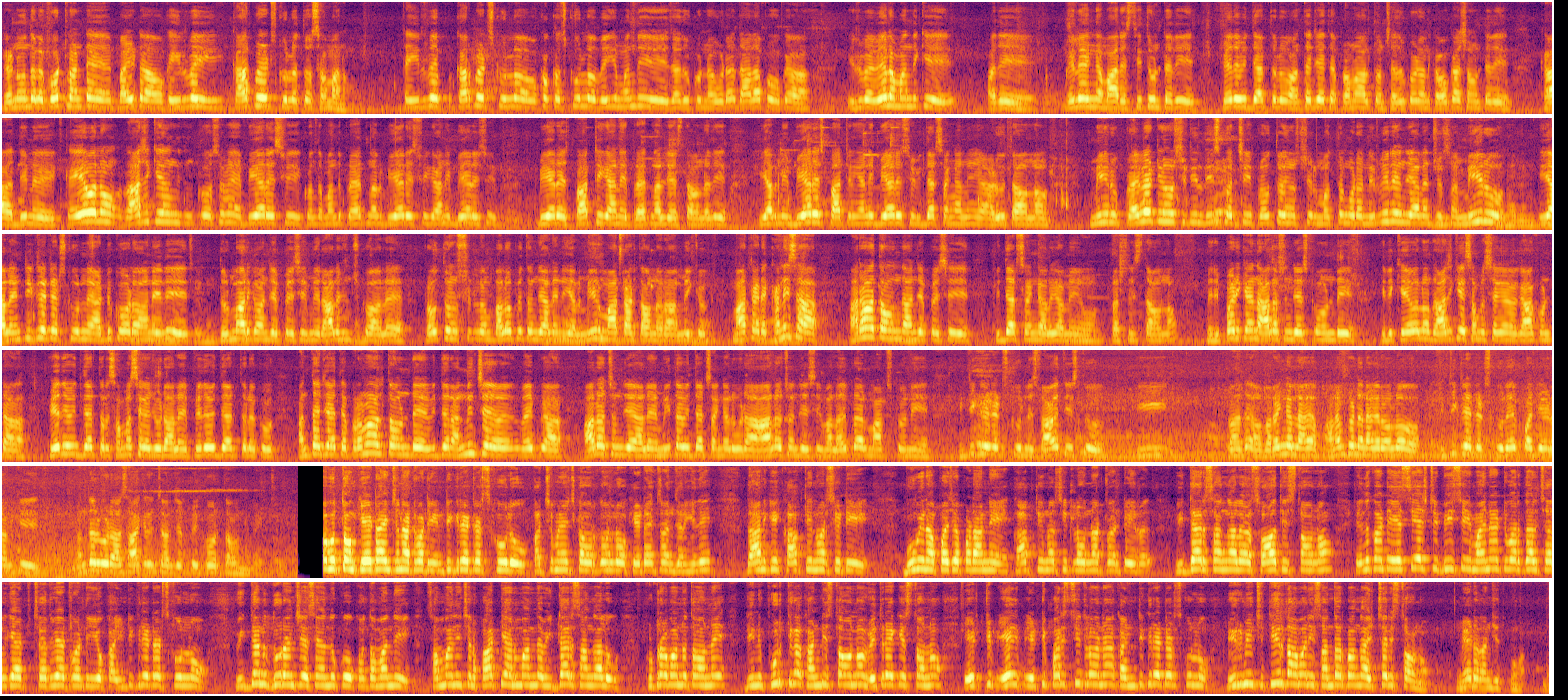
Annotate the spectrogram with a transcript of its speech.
రెండు వందల కోట్లు అంటే బయట ఒక ఇరవై కార్పొరేట్ స్కూళ్ళతో సమానం. అంటే ఇరవై కార్పొరేట్ స్కూల్లో ఒక్కొక్క స్కూల్లో వెయ్యి మంది చదువుకున్నా కూడా దాదాపు ఒక ఇరవై వేల మందికి అది విలయంగా మారే స్థితి ఉంటుంది. పేద విద్యార్థులు అంతర్జాతీయ ప్రమాణాలతో చదువుకోవడానికి అవకాశం ఉంటుంది. కా దీన్ని కేవలం రాజకీయం కోసమే బీఆర్ఎస్వి కొంతమంది ప్రయత్నాలు బీఆర్ఎస్వి కానీ బీఆర్ఎస్వి బీఆర్ఎస్ పార్టీ కానీ ప్రయత్నాలు చేస్తూ ఉన్నది. ఇవాళ మేము బీఆర్ఎస్ పార్టీని కానీ బీఆర్ఎస్ విద్యాసంఘాన్ని అడుగుతా ఉన్నాం. మీరు ప్రైవేట్ యూనివర్సిటీలు తీసుకొచ్చి ప్రభుత్వ యూనివర్సిటీలు మొత్తం కూడా నిర్వీర్యం చేయాలని చూసిన మీరు ఇవాళ ఇంటిగ్రేటెడ్ స్కూల్ని అడ్డుకోవడం అనేది దుర్మార్గం అని చెప్పేసి మీరు ఆలోచించుకోవాలి. ప్రభుత్వ యూనివర్సిటీలను బలోపేతం చేయాలని ఇవాళ మీరు మాట్లాడుతూ ఉన్నారా? మీకు మాట్లాడే కనీస అర్హత ఉందా అని చెప్పేసి విద్యార్థి సంఘాలుగా మేము ప్రశ్నిస్తూ ఉన్నాం. మీరు ఇప్పటికైనా ఆలోచన చేసుకోండి. ఇది కేవలం రాజకీయ సమస్యగా కాకుండా పేద విద్యార్థుల సమస్యగా చూడాలి. పేద విద్యార్థులకు అంతర్జాతీయ ప్రమాణాలతో ఉండే విద్యను అందించే వైపుగా ఆలోచన చేయాలి. మిగతా విద్యార్థి సంఘాలు కూడా ఆలోచన చేసి వాళ్ళ అభిప్రాయాలు మార్చుకొని ఇంటిగ్రేటెడ్ స్కూల్ని స్వాగతిస్తూ ఈ వరంగల్ నగ- హనంకొండ నగరంలో ఇంటిగ్రేటెడ్ స్కూల్ ఏర్పాటు చేయడానికి అందరూ కూడా సహకరించాలని చెప్పి కోరుతా ఉన్నాను ప్రభుత్వం కేటాయించినటువంటి ఇంటిగ్రేటెడ్ స్కూలు పశ్చిమ నియోజకవర్గంలో కేటాయించడం జరిగింది. దానికి కాకతీయ యూనివర్సిటీ భూమిని అప్పచెప్పడాన్ని కాకతీయ యూనివర్సిటీలో ఉన్నటువంటి విద్యార్థి సంఘాలుగా స్వాగతిస్తూ ఉన్నాం. ఎందుకంటే ఎస్సీ ఎస్టీ బీసీ మైనార్టీ వర్గాలు చదివే చదివేటువంటి ఈ యొక్క ఇంటిగ్రేటెడ్ స్కూల్ను విద్యను దూరం చేసేందుకు కొంతమంది సంబంధించిన పార్టీ అనుబంధ విద్యార్థి సంఘాలు కుట్ర పన్నుతూ ఉన్నాయి. దీన్ని పూర్తిగా ఖండిస్తూ ఉన్నాం వ్యతిరేకిస్తూ ఉన్నాం. ఎట్టి ఏ- ఎట్టి పరిస్థితుల్లోనైనా ఇంటిగ్రేటెడ్ స్కూల్ను నిర్మించి తీరుతామని సందర్భంగా హెచ్చరిస్తా ఉన్నాం. మేడ రంజిత్ కుమార్.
